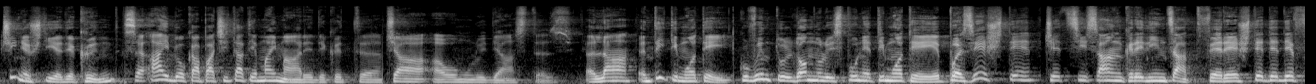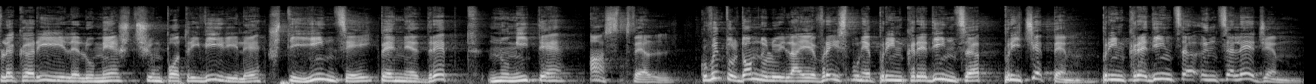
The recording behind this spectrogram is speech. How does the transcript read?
cine știe de când, să aibă o capacitate mai mare decât uh, cea a omului de astăzi. La 1 Timotei, cuvântul Domnului spune Timotee, păzește ce ți s-a încredințat, ferește de deflăcăriile lumești și împotrivirile științei pe nedrept numite astfel. Cuvântul Domnului la evrei spune, prin credință pricepem, prin credință înțelegem,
